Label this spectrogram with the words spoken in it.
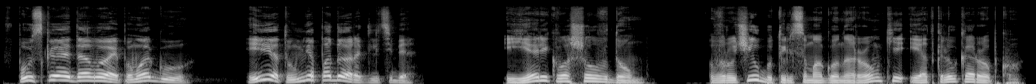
Впускай давай, помогу. И это, у меня подарок для тебя. Ярик вошел в дом. Вручил бутыль самогона Ромке и открыл коробку.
